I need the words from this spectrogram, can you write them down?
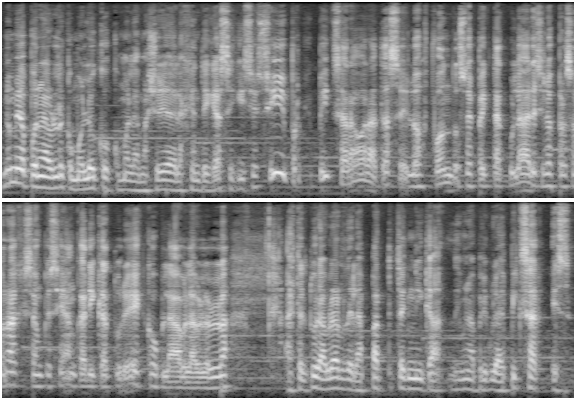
No me voy a poner a hablar como loco como la mayoría de la gente que hace, que dice, sí, porque Pixar ahora te hace los fondos espectaculares y los personajes, aunque sean caricaturescos, bla, bla, bla, bla. A esta altura hablar de la parte técnica de una película de Pixar es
